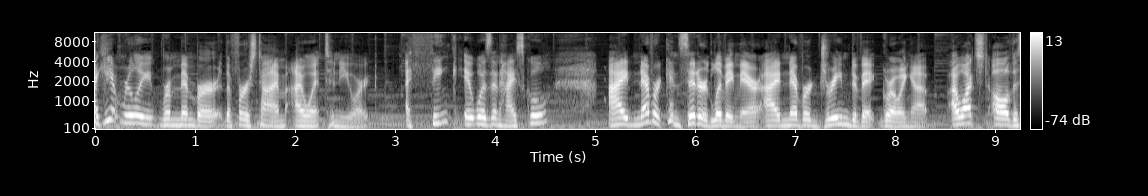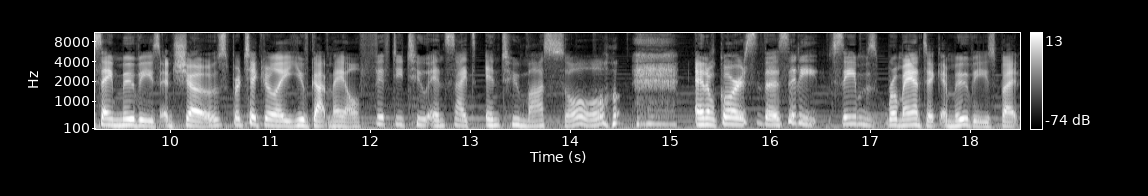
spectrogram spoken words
I can't really remember the first time I went to New York. I think it was in high school. I never considered living there. I never dreamed of it growing up. I watched all the same movies and shows, particularly You've Got Mail, 52 Insights into My Soul. and of course, the city seems romantic in movies, but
